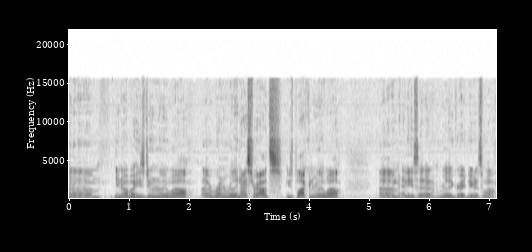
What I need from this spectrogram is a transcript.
Um, you know, but he's doing really well, uh, running really nice routes. He's blocking really well, um, and he's a really great dude as well.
